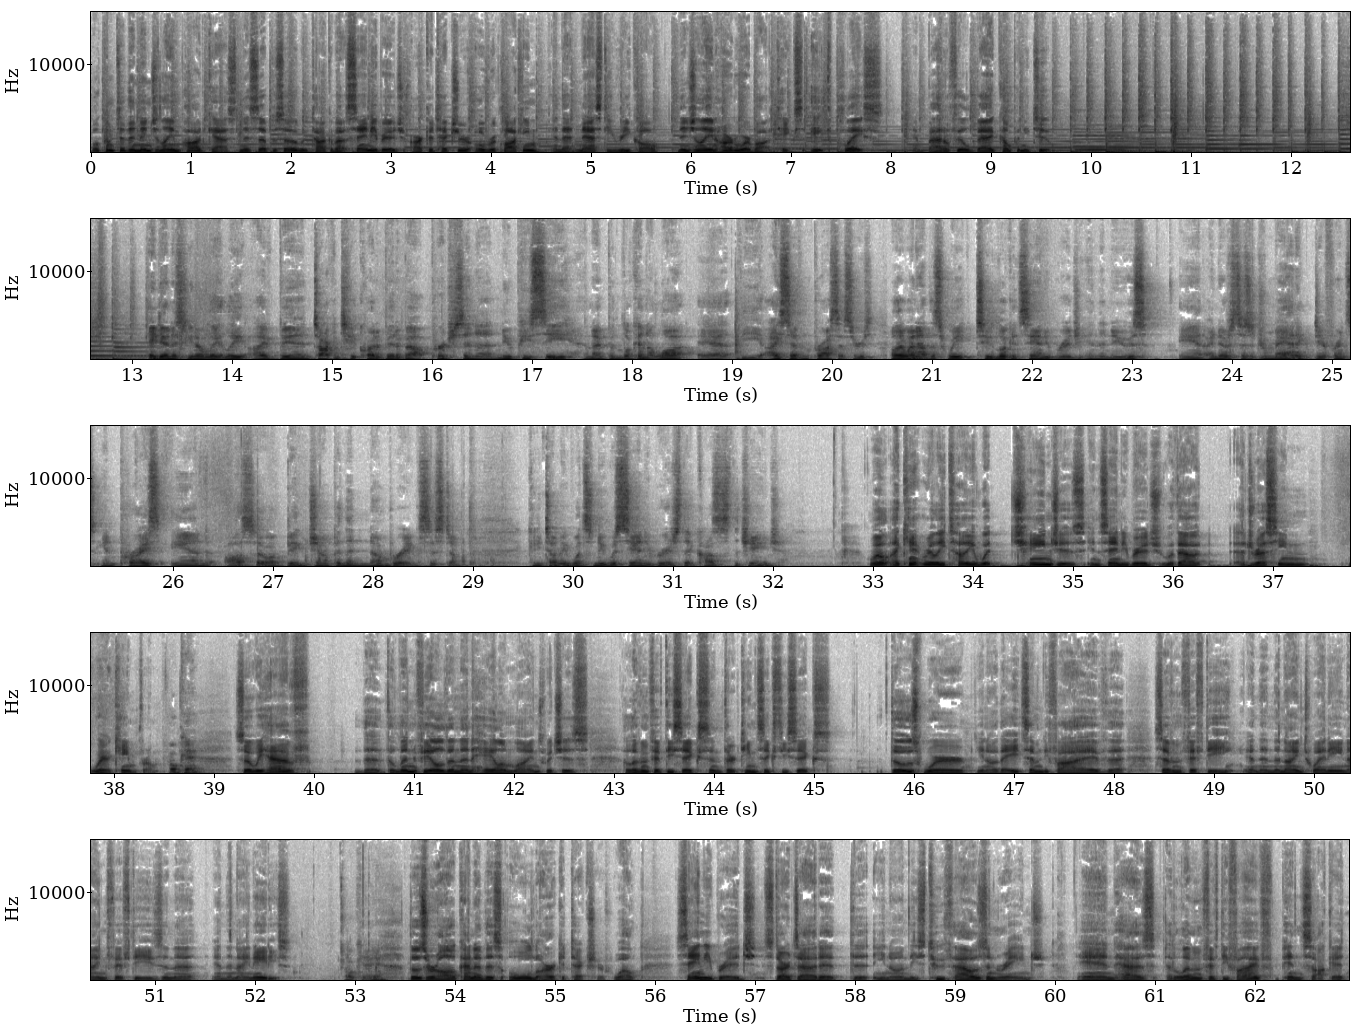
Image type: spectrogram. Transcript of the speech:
Welcome to the Ninja Lane podcast. In this episode, we talk about Sandy Bridge, architecture, overclocking, and that nasty recall. Ninja Lane Hardware Bot takes 8th place, and Battlefield Bad Company 2. Hey Dennis, you know, lately I've been talking to you quite a bit about purchasing a new PC, and I've been looking a lot at the i7 processors. Well, I went out this week to look at Sandy Bridge in the news, and I noticed there's a dramatic difference in price and also a big jump in the numbering system. Can you tell me what's new with Sandy Bridge that causes the change? Well, I can't really tell you what changes in Sandy Bridge without addressing where it came from. Okay. So we have the, the Lynnfield and then Nehalem lines, which is 1156 and 1366. Those were, you know, the 875, the 750, and then the 920, 950s, and the and the 980s. Okay. Those are all kind of this old architecture. Well, Sandy Bridge starts out at the you know in these 2000 range and has an 1155 pin socket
